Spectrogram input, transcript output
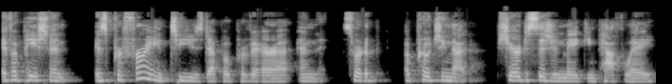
if a patient is preferring to use Depo-Provera and sort of approaching that shared decision making pathway,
